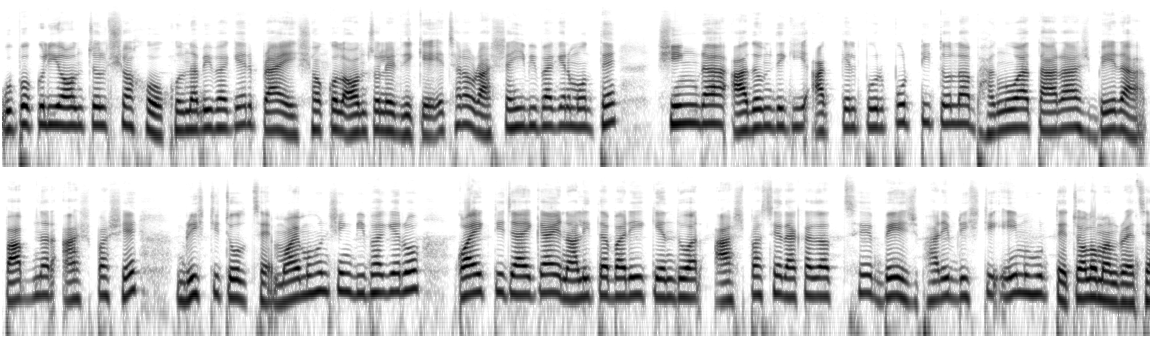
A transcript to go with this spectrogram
উপকূলীয় অঞ্চল সহ। খুলনা বিভাগের প্রায় সকল অঞ্চলের দিকে। এছাড়াও রাজশাহী বিভাগের মধ্যে সিংড়া, আদমদিঘি, আক্কেলপুর, পট্টিতলা, ভাঙুয়া, তারাস, বেড়া, পাবনার আশপাশে বৃষ্টি চলছে। ময়মোহনসিংহ বিভাগেরও কয়েকটি জায়গায় নালিতাবাড়ি, কেন্দুয়ার আশপাশে দেখা যাচ্ছে বেশ ভারী বৃষ্টি এই মুহূর্তে চলমান রয়েছে।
